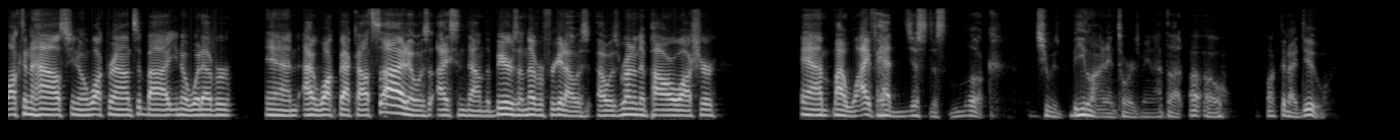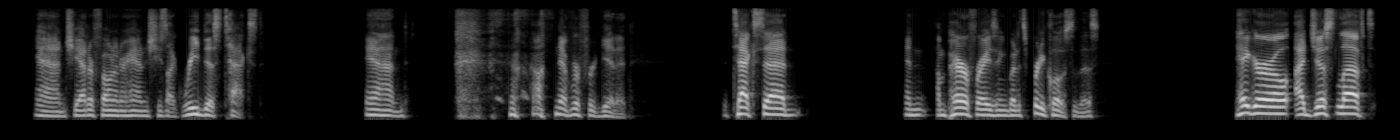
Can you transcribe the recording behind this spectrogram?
Walked in the house, you know, walked around, to buy, you know, whatever. And I walked back outside. I was icing down the beers. I'll never forget. I was I was running a power washer, and my wife had just this look. She was beelining towards me, and I thought, "Uh oh, what the fuck did I do?" And she had her phone in her hand, and she's like, "Read this text." And I'll never forget it. The text said, and I'm paraphrasing, but it's pretty close to this. Hey, girl, I just left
